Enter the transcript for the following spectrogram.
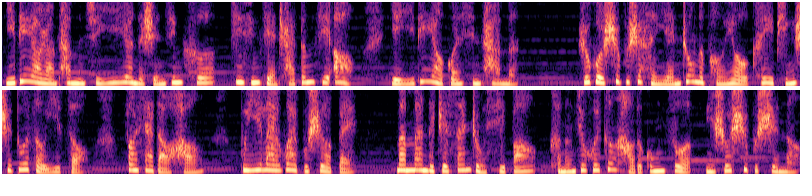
一定要让他们去医院的神经科进行检查登记哦，也一定要关心他们。如果是不是很严重的朋友，可以平时多走一走，放下导航。不依赖外部设备，慢慢的这三种细胞可能就会更好的工作，你说是不是呢？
